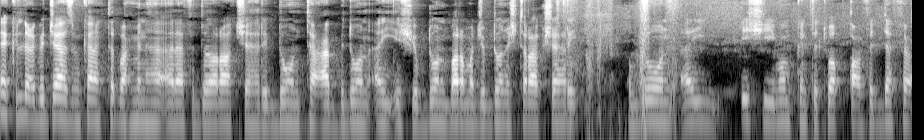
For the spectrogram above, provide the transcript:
هيك اللعبة جاهزة بإمكانك تربح منها آلاف الدولارات شهري بدون تعب بدون أي إشي بدون برمجة بدون اشتراك شهري وبدون أي إشي ممكن تتوقع في الدفع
